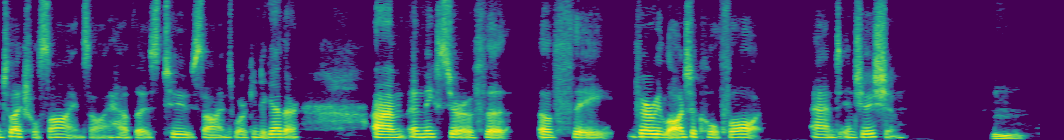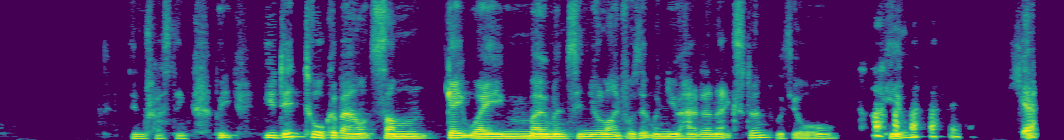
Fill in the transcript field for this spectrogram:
intellectual sign. So I have those two signs working together. Um, a mixture of the of the very logical thought and intuition. Mm. Interesting. But you did talk about some gateway moments in your life. Was it when you had an accident with your heel? yeah.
